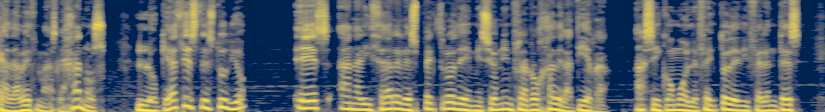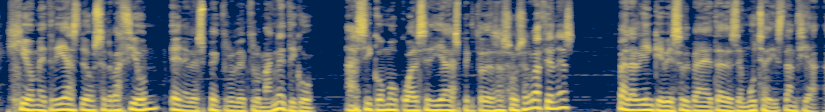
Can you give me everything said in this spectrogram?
cada vez más lejanos. Lo que hace este estudio es analizar el espectro de emisión infrarroja de la Tierra, así como el efecto de diferentes geometrías de observación en el espectro electromagnético, así como cuál sería el aspecto de esas observaciones para alguien que viese el planeta desde mucha distancia.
